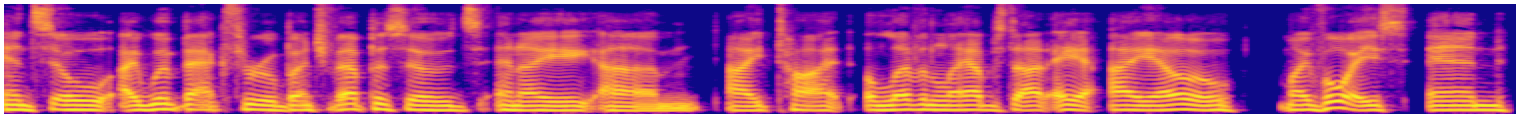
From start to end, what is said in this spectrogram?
And so I went back through a bunch of episodes, and I um, I taught 11labs.io my voice. And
